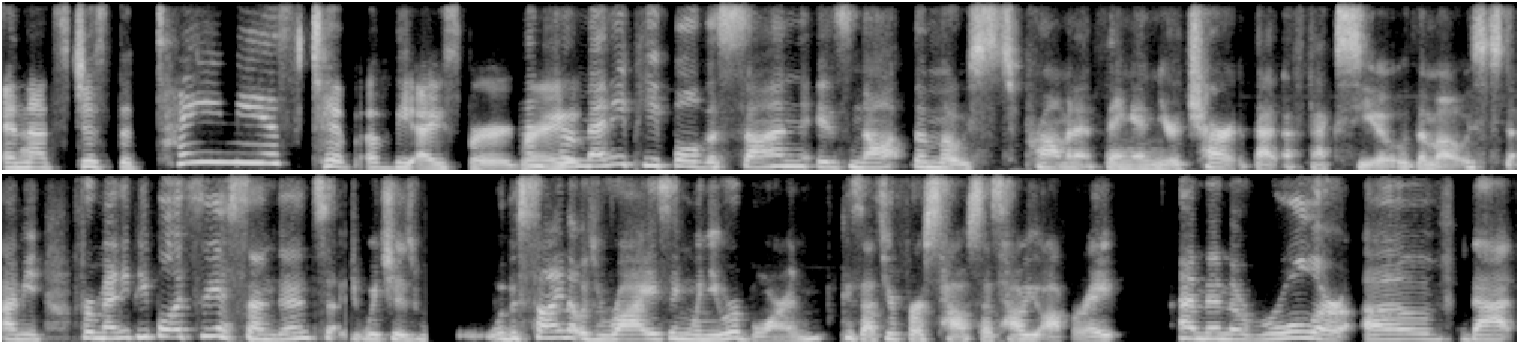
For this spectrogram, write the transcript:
and that's just the tiniest tip of the iceberg, right? And for many people, the sun is not the most prominent thing in your chart that affects you the most. I mean, for many people, it's the ascendant, which is the sign that was rising when you were born, because that's your first house, that's how you operate. And then the ruler of that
